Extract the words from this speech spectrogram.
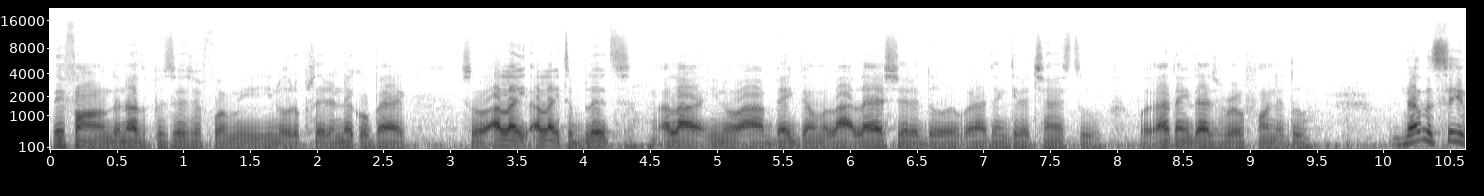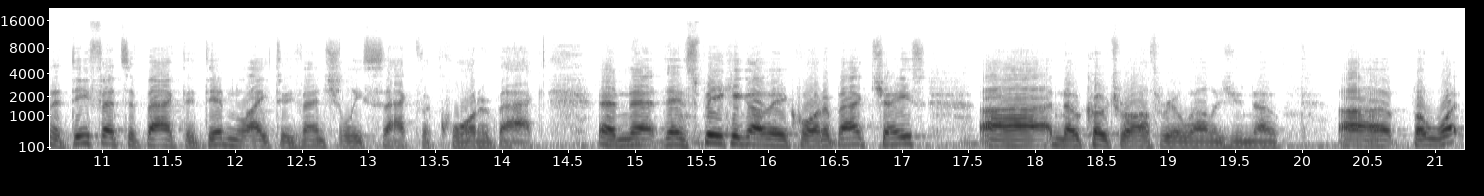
they found another position for me, you know, to play the nickel back. So I like I like to blitz a lot. You know, I begged them a lot last year to do it, but I didn't get a chance to. But I think that's real fun to do. Never seen a defensive back that didn't like to eventually sack the quarterback. And then speaking of a quarterback, Chase, uh, I know Coach Roth real well, as you know. Uh, but what,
